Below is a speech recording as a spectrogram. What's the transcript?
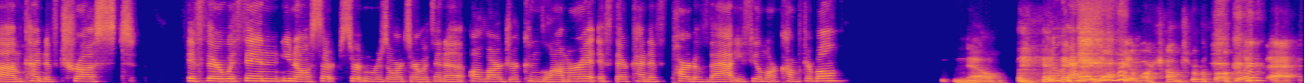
um, kind of trust if they're within you know cer- certain resorts are within a, a larger conglomerate if they're kind of part of that you feel more comfortable? No. Okay. i don't feel more comfortable with that.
